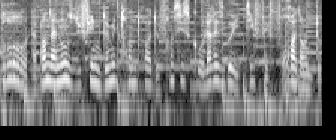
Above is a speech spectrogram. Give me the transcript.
Brrr, la bande-annonce du film 2033 de Francisco Larresgoiti fait froid dans le dos.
